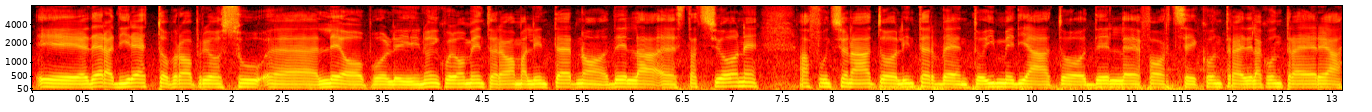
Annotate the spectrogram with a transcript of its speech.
ed era diretto proprio su eh, Leopoli. Noi in quel momento eravamo all'interno della eh, stazione, ha funzionato l'intervento immediato delle forze contra della contraerea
